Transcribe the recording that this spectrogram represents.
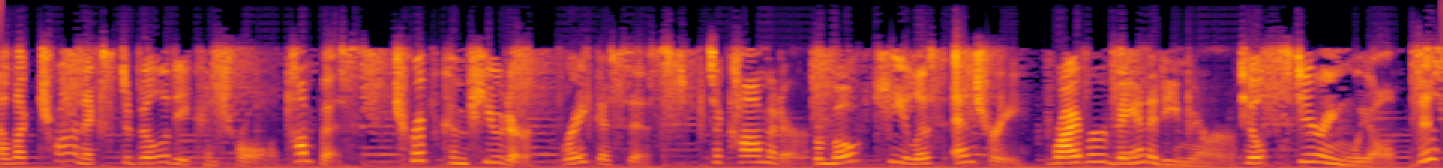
electronic stability control, compass, trip computer, brake assist, tachometer, remote keyless entry, driver vanity mirror, tilt steering wheel. This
